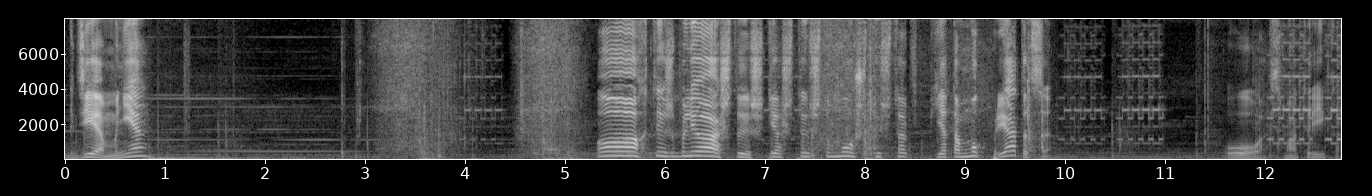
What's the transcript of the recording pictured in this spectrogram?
Где мне? Ах ты ж, бляш ты ж. Я ж ты что можешь, ты ж так... Я там мог прятаться. О, смотри-ка.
